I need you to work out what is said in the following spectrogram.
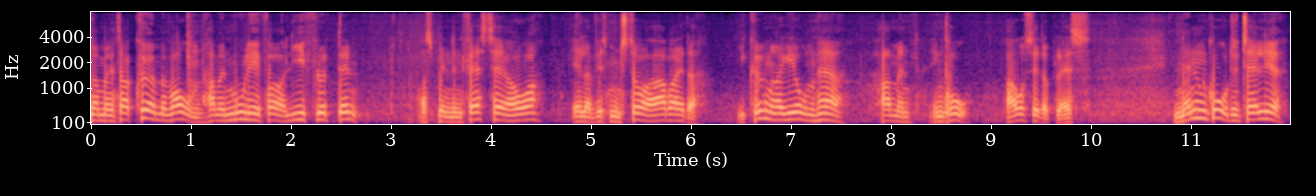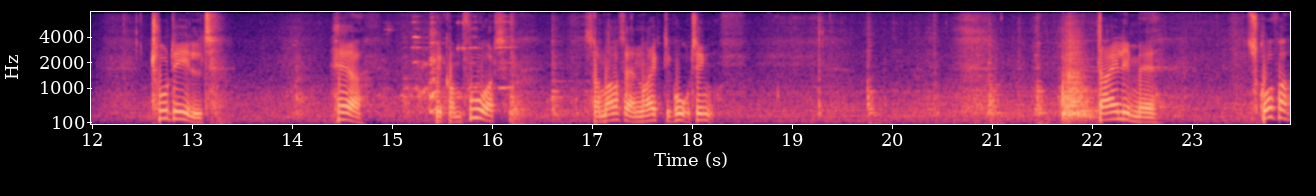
Når man så kører med vognen, har man mulighed for at lige flytte den og spænde den fast herover. Eller hvis man står og arbejder i køkkenregionen her, har man en god afsætterplads. En anden god detalje, todelt her ved komfort, som også er en rigtig god ting. Dejligt med skuffer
